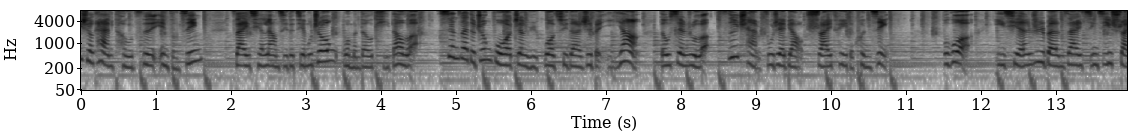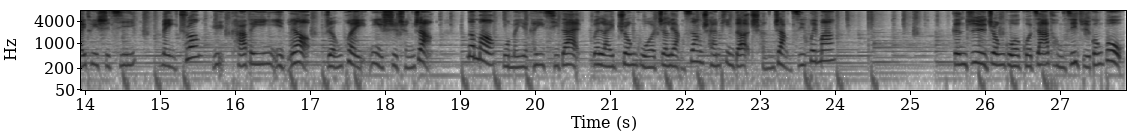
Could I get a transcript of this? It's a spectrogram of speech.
迎收看《投资应总经》。在前两集的节目中，我们都提到了，现在的中国正与过去的日本一样，都陷入了资产负债表衰退的困境。不过，以前日本在经济衰退时期，美妆与咖啡因饮料仍会逆势成长。那么，我们也可以期待未来中国这两项产品的成长机会吗？根据中国国家统计局公布。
